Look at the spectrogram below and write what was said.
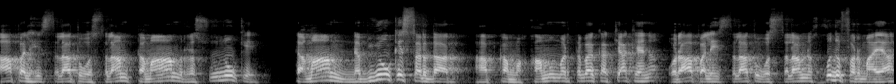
آپ علیہ السلاۃ والسلام تمام رسولوں کے تمام نبیوں کے سردار، آپ کا مقام و مرتبہ کا کیا کہنا؟ اور آپ علیہ السلاۃ والسلام نے خود فرمایا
